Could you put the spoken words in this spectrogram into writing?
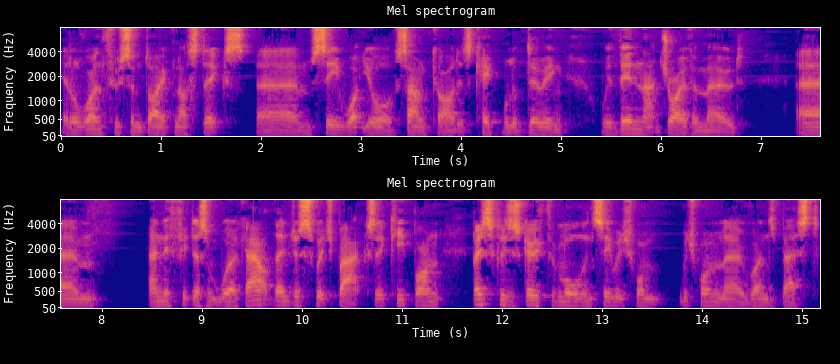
It'll run through some diagnostics, um, see what your sound card is capable of doing within that driver mode. Um, and if it doesn't work out, then just switch back. So keep on basically just go through them all and see which one which one uh, runs best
